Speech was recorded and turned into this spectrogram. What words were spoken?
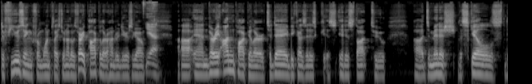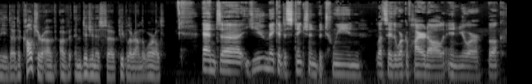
diffusing from one place to another was very popular 100 years ago. Yeah. Uh, and very unpopular today because it is it is thought to uh, diminish the skills, the, the, the culture of of indigenous uh, people around the world. And uh, you make a distinction between, let's say, the work of Heyerdahl in your book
